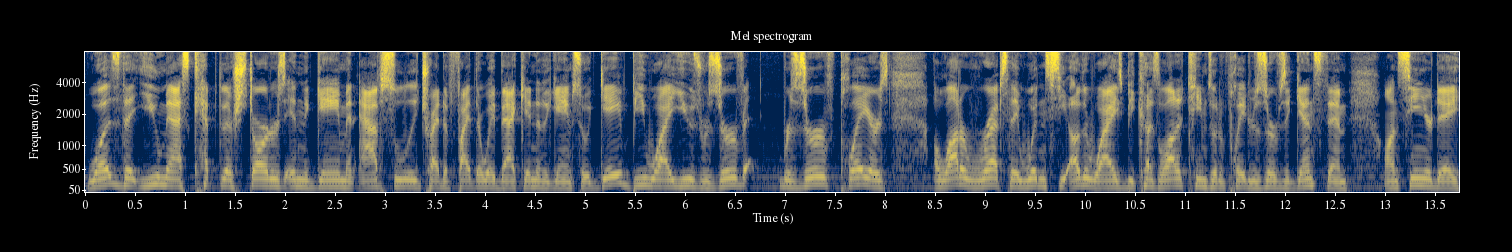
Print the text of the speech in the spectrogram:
was that UMass kept their starters in the game and absolutely tried to fight their way back into the game. So it gave BYU use reserve reserve players a lot of reps they wouldn't see otherwise because a lot of teams would have played reserves against them on senior day.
